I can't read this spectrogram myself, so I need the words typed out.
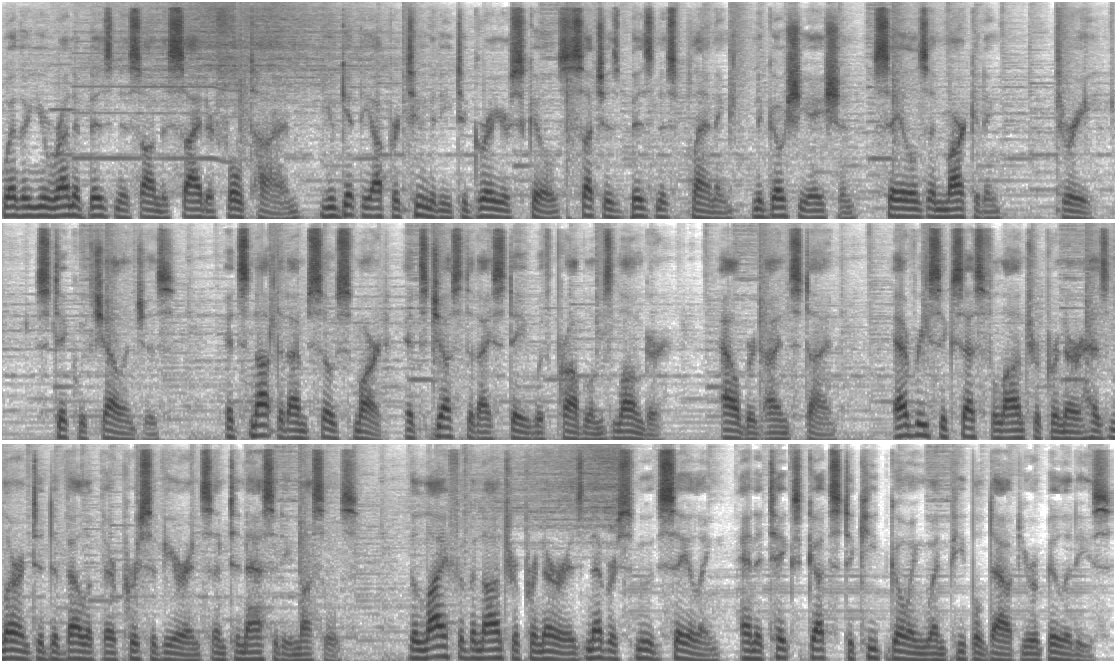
Whether you run a business on the side or full-time, you get the opportunity to grow your skills such as business planning, negotiation, sales and marketing. 3. Stick with challenges. It's not that I'm so smart, it's just that I stay with problems longer. Albert Einstein. Every successful entrepreneur has learned to develop their perseverance and tenacity muscles. The life of an entrepreneur is never smooth sailing, and it takes guts to keep going when people doubt your abilities.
